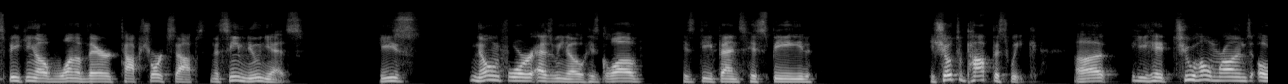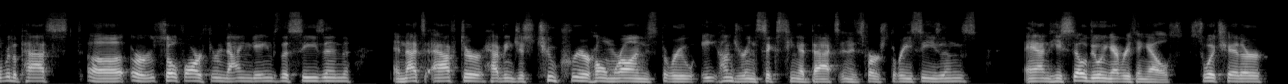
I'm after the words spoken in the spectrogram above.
speaking of one of their top shortstops, Nasim Nunez, he's known for, as we know, his glove, his defense, his speed. He showed some pop this week. Uh, he hit two home runs over the past, uh, or so far through nine games this season. And that's after having just two career home runs through 816 at bats in his first three seasons and he's still doing everything else. Switch hitter,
